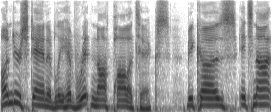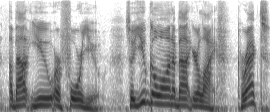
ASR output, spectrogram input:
understandably have written off politics because it's not about you or for you. So you go on about your life, correct?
